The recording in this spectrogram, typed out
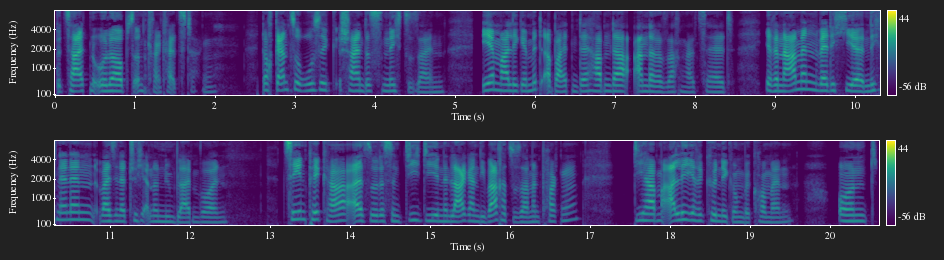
bezahlten Urlaubs- und Krankheitstagen. Doch ganz so rosig scheint es nicht zu sein. Ehemalige Mitarbeitende haben da andere Sachen erzählt. Ihre Namen werde ich hier nicht nennen, weil sie natürlich anonym bleiben wollen. Zehn Picker, also das sind die, die in den Lagern die Ware zusammenpacken, die haben alle ihre Kündigung bekommen. Und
